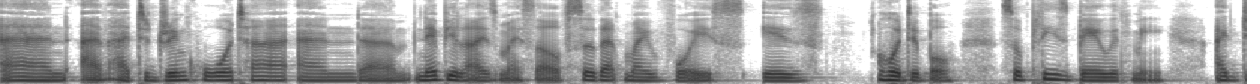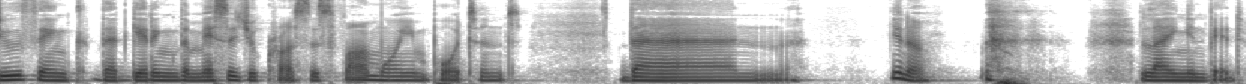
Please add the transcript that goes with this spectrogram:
And I've had to drink water and um, nebulize myself so that my voice is audible. So please bear with me. I do think that getting the message across is far more important than, you know, lying in bed.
